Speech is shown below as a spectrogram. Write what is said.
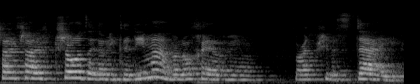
עכשיו אפשר לקשור את זה גם מקדימה, אבל לא חייבים. רק בשביל הסטייל.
